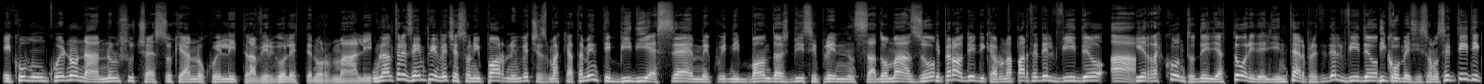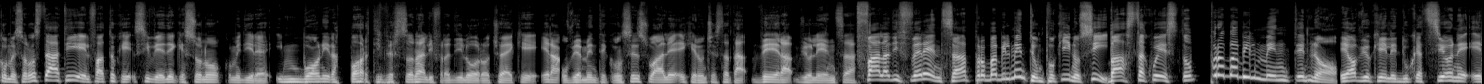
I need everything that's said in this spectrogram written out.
e, comunque non hanno il successo che hanno quelli tra virgolette normali. Un altro esempio invece sono i porno invece smaccatamente BDSM, quindi bondage discipline sadomaso, che però dedicano una parte del video al racconto degli attori, degli interpreti del video, di come si sono sentiti, come sono stati e il fatto che si vede che sono, come dire, in buoni rapporti personali fra di loro, cioè che era ovviamente consensuale e che non c'è stata vera violenza. Fa la differenza? Probabilmente un pochino sì. Basta questo? Probabilmente no. È ovvio che l'educazione e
